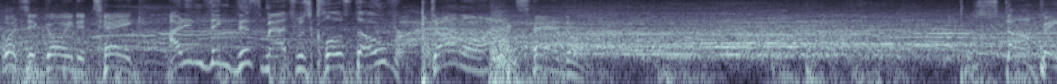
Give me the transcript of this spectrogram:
what's it going to take? I didn't think this match was close to over. Double axe handle. Stomping.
